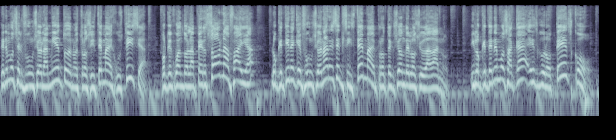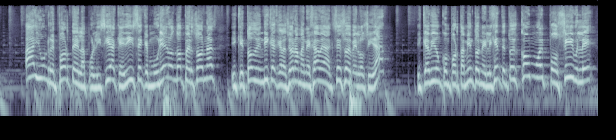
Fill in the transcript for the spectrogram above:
tenemos el funcionamiento de nuestro sistema de justicia, porque cuando la persona falla, lo que tiene que funcionar es el sistema de protección de los ciudadanos. Y lo que tenemos acá es grotesco. Hay un reporte de la policía que dice que murieron dos personas y que todo indica que la señora manejaba acceso de velocidad y que ha habido un comportamiento negligente. Entonces, ¿cómo es posible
